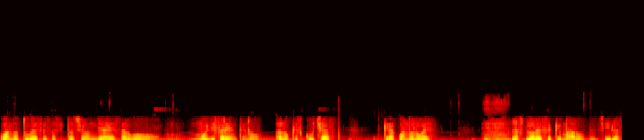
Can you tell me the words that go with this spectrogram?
cuando tú ves esa situación ya es algo muy diferente, ¿no? A lo que escuchas que a cuando lo ves. Las flores se quemaron, sí, las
